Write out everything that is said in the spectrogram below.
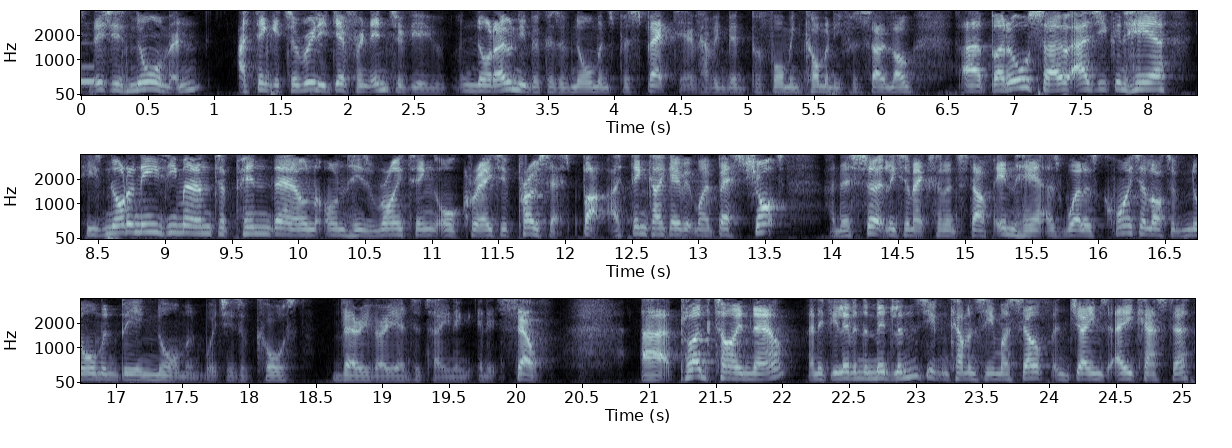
So this is Norman. I think it's a really different interview, not only because of Norman's perspective, having been performing comedy for so long, uh, but also, as you can hear, he's not an easy man to pin down on his writing or creative process. But I think I gave it my best shot, and there's certainly some excellent stuff in here, as well as quite a lot of Norman being Norman, which is, of course, very, very entertaining in itself. Uh, plug time now, and if you live in the Midlands, you can come and see myself and James Acaster,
